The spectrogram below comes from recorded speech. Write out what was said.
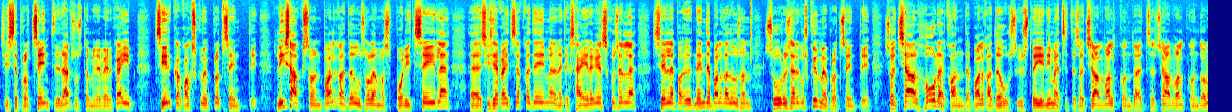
siis see protsentide täpsustamine veel käib, circa kakskümmend protsenti. lisaks on palgatõus olemas politseile, eh, sisekaitseakadeemiale, näiteks häirekeskusele. selle, nende palgatõus on suurusjärgus kümme protsenti. sotsiaalhoolekande palgatõus just teie nimetasite sotsiaalvaldkonda, et sotsiaalvaldkond on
